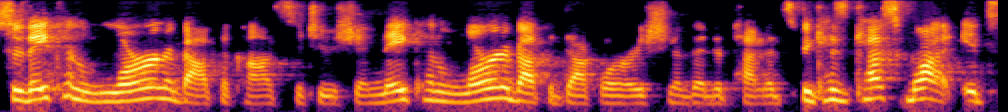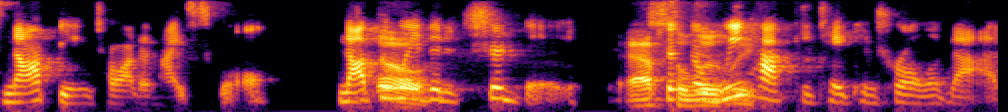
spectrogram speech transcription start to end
so they can learn about the Constitution. They can learn about the Declaration of Independence because guess what? It's not being taught in high school, not the way that it should be. Absolutely. So we have to take control of that.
